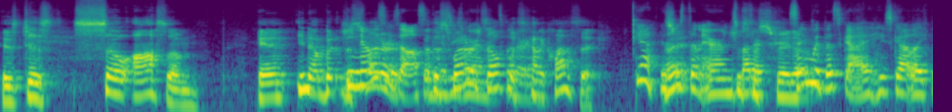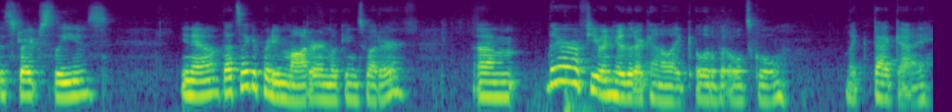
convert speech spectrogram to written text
Is just so awesome. And you know, but the He knows sweater, he's awesome but the sweater itself looks kind of classic. Yeah, it's Right? just an Aran sweater. Same up- with this guy. He's got like the striped sleeves. You know, that's like a pretty modern looking sweater. Um, there are a few in here that are kind of like a little bit old school, like that guy.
